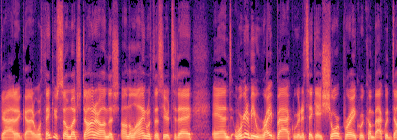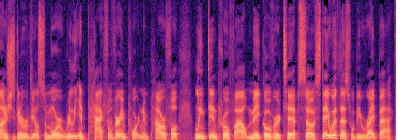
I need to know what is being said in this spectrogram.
Got it, got it. Well, thank you so much, Donna, on the on the line with us here today, and we're going to be right back. We're going to take a short break. We'll come back with Donna. She's going to reveal some more really impactful, very important, and powerful LinkedIn profile makeover tips. So stay with us. We'll be right back.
